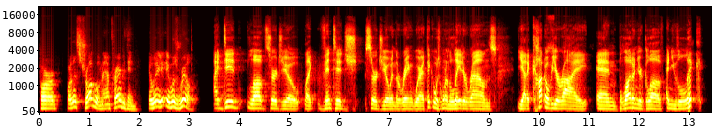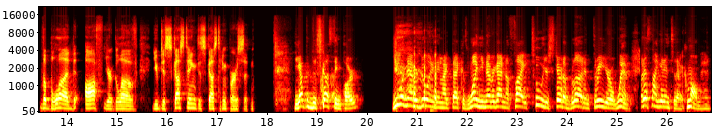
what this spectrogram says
for for the struggle, man, for everything. It, it, it was real. I did love Sergio, like vintage Sergio in the ring, where I think it was one of the later rounds. You had a cut over your eye and blood on your glove, and you lick the blood off your glove, you disgusting, disgusting person. You got the disgusting part. You would never do anything like that because one, you never got in a fight. Two, you're scared of blood. And three, you're a wimp. But let's not get into that. Come on, man.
